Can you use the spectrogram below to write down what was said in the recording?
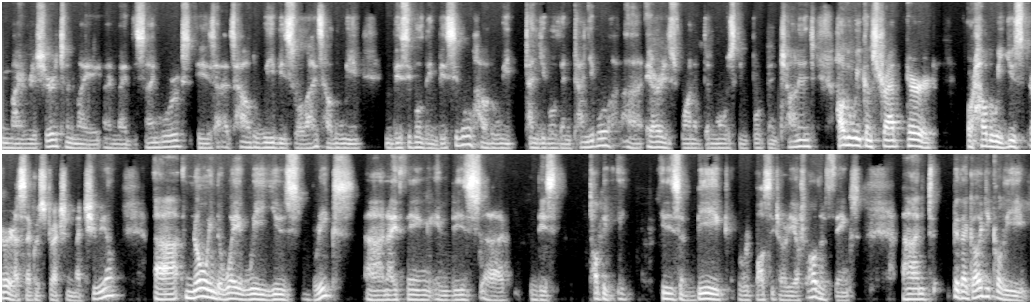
in my research and my and my design works is as how do we visualize how do we visible the invisible how do we tangible the intangible? Uh, air is one of the most important challenge. How do we construct air or how do we use air as a construction material uh, knowing the way we use bricks and i think in this uh, this topic it, it is a big repository of other things. And pedagogically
